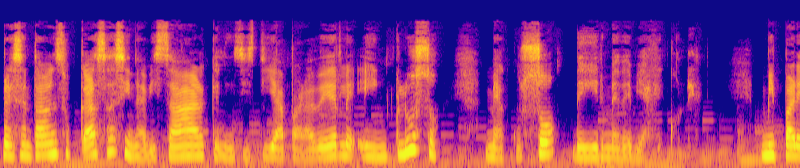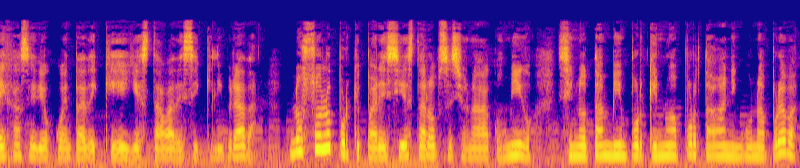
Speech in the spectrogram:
presentaba en su casa sin avisar, que le insistía para verle e incluso me acusó de irme de viaje con él. Mi pareja se dio cuenta de que ella estaba desequilibrada, no solo porque parecía estar obsesionada conmigo, sino también porque no aportaba ninguna prueba.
